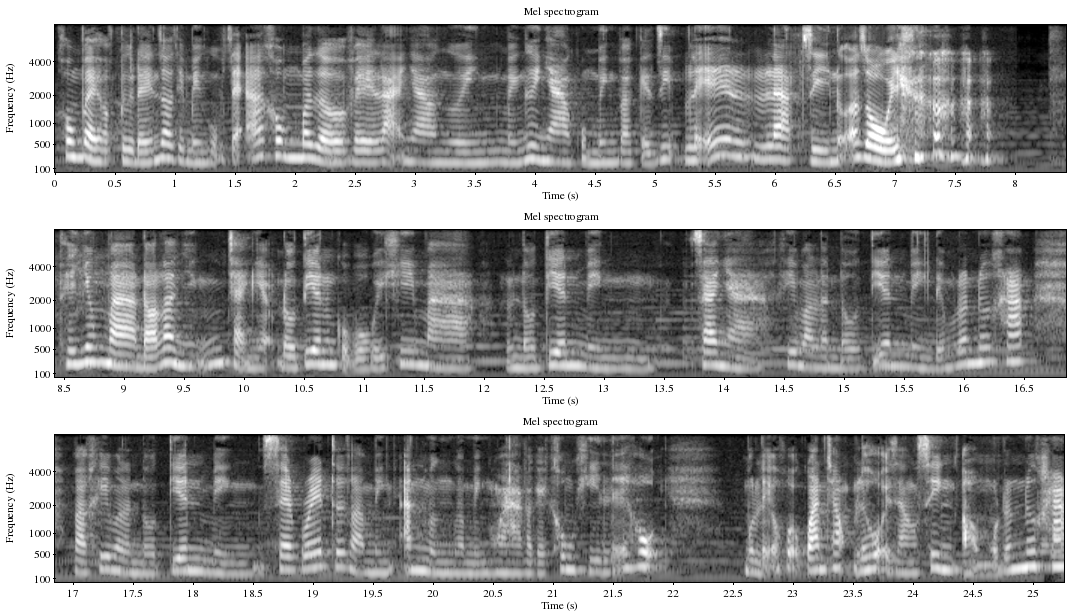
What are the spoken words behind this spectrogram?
không về hoặc từ đấy đến giờ thì mình cũng sẽ không bao giờ về lại nhà người, mấy người nhà của mình và cái dịp lễ lạt gì nữa rồi. Thế nhưng mà đó là những trải nghiệm đầu tiên của bố với khi mà lần đầu tiên mình xa nhà khi mà lần đầu tiên mình đến một đất nước khác và khi mà lần đầu tiên mình celebrate, tức là mình ăn mừng và mình hòa vào cái không khí lễ hội, một lễ hội quan trọng, lễ hội giáng sinh ở một đất nước khác.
